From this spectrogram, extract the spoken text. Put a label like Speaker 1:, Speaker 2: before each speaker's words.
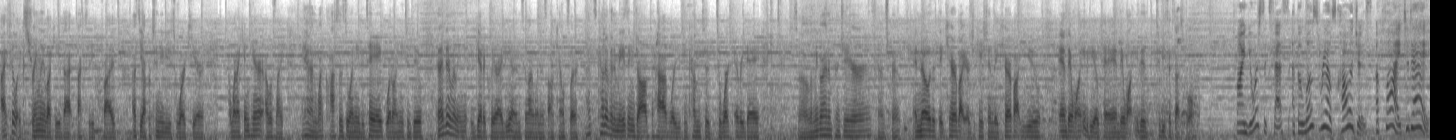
Speaker 1: I feel extremely lucky that Sac City provides us the opportunity to work here. When I came here, I was like, man, what classes do I need to take? What do I need to do? And I didn't really get a clear idea until I went and saw a counselor. That's kind of an amazing job to have where you can come to, to work every day. So let me go ahead and print you your transcript and know that they care about your education, they care about you, and they want you to be okay, and they want you to, to be successful.
Speaker 2: Find your success at the Los Rios colleges. Apply today.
